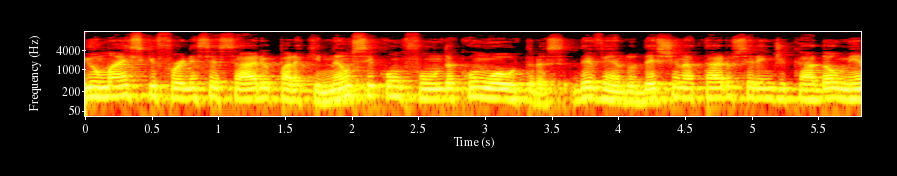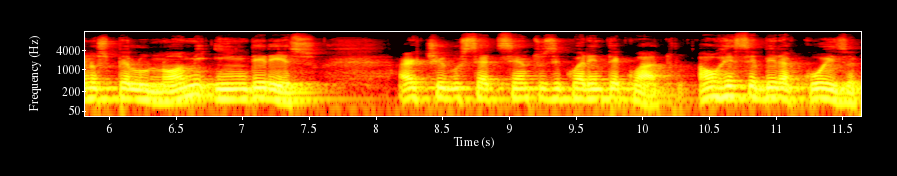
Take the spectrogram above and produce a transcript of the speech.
e o mais que for necessário para que não se confunda com outras, devendo o destinatário ser indicado ao menos pelo nome e endereço. Artigo 744. Ao receber a coisa,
